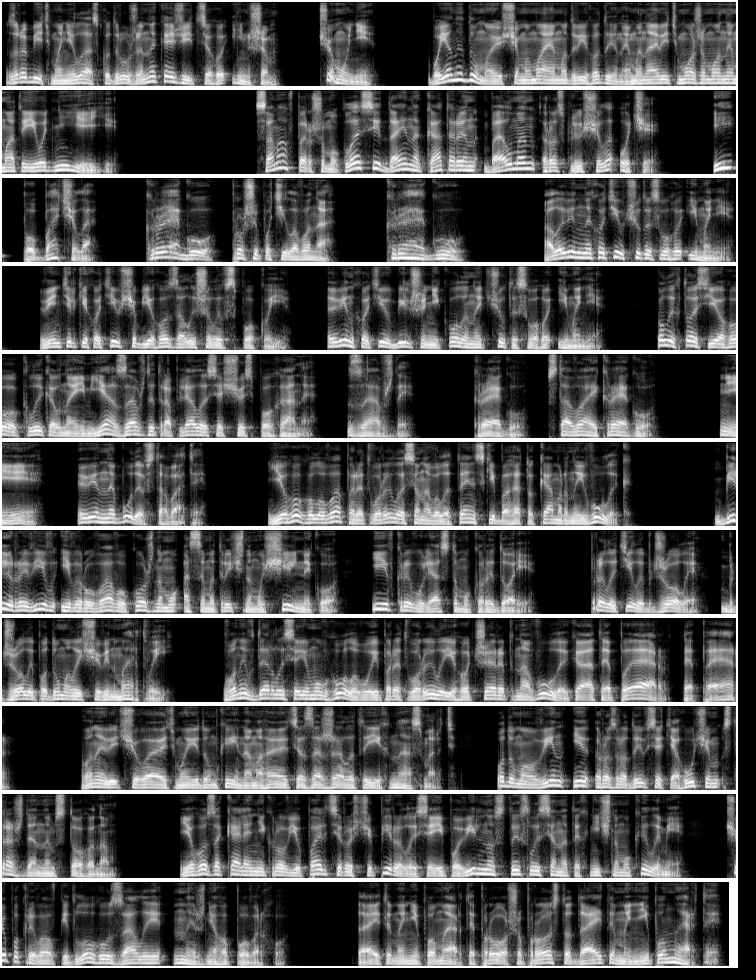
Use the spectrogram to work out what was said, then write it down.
Зробіть мені ласку, друже, не кажіть цього іншим. Чому ні? Бо я не думаю, що ми маємо дві години, ми навіть можемо не мати й однієї. Сама в першому класі Дайна Катерин Белмен розплющила очі і побачила. Крегу. прошепотіла вона. Крегу. Але він не хотів чути свого імені. Він тільки хотів, щоб його залишили в спокої. Він хотів більше ніколи не чути свого імені. Коли хтось його кликав на ім'я, завжди траплялося щось погане. Завжди. Крегу, вставай, крегу. Ні, він не буде вставати. Його голова перетворилася на велетенський багатокамерний вулик. Біль ревів і вирував у кожному асиметричному щільнику і в кривулястому коридорі. Прилетіли бджоли. Бджоли подумали, що він мертвий. Вони вдерлися йому в голову і перетворили його череп на вулик, а тепер, тепер. Вони відчувають мої думки і намагаються зажалити їх насмерть, подумав він і розродився тягучим стражденним стогоном. Його закаляні кров'ю пальці розчепірилися і повільно стислися на технічному килимі, що покривав підлогу зали нижнього поверху. Дайте мені померти, прошу, просто дайте мені померти.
